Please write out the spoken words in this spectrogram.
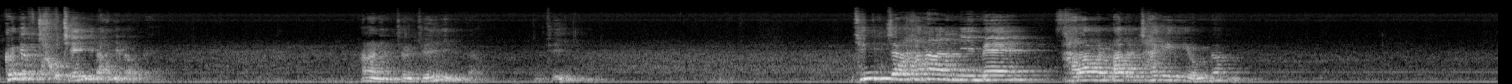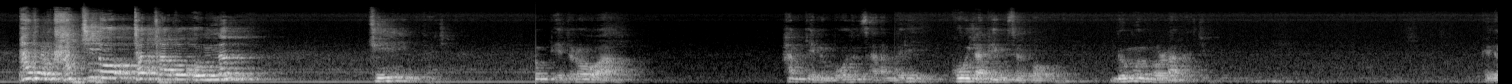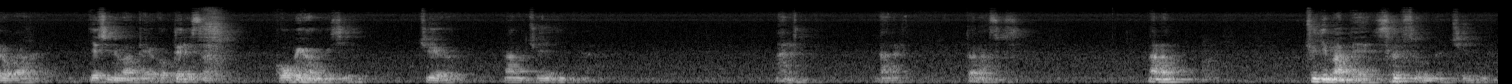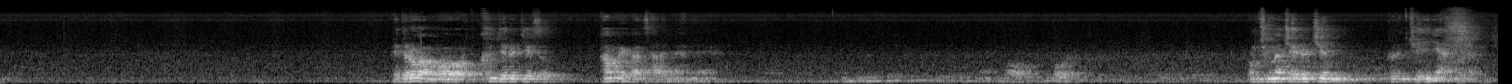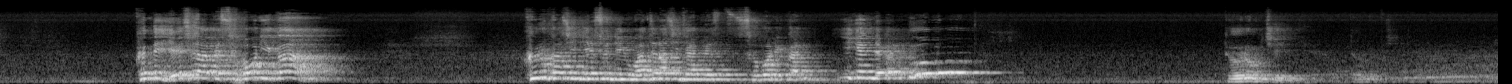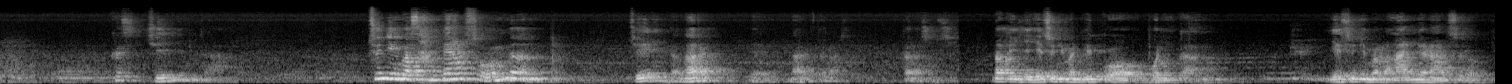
그런데도 자꾸 죄인이 아니라고 그래요. 하나님 저는 죄인입니다. 저 죄인입니다. 진짜 하나님의 사랑을 받을 자격이 없는 받을 가치도 자차도 없는 죄인입니다. 베드로와 함께 있는 모든 사람들이 고기 잡힌 것을 보고 너무 놀라가지고 베드로가 예수님 앞에 엎드려서 고백한 것이 주여 나는 죄인입니다. 나를 나를 떠나소서. 나는 주님 앞에 설 수 없는 죄인입니다. 베드로가 뭐 큰 죄를 지어서 감옥에 간 사람이 아니에요. 뭐, 뭐 엄청난 죄를 지은 그런 죄인이 아니라. 근데 예수 앞에 서 보니까 거룩하신 예수님 완전하신 제 앞에 서 보니까 이게 내가 너무 더러운 죄인이에요. 더러운 죄인. 그래서 죄인입니다. 주님과 상대할 수 없는 죄인입니다. 나를, 네, 나를 떠나, 떠나십시오. 나도 이제 예수님을 믿고 보니까 예수님을 알면 알수록, 야,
